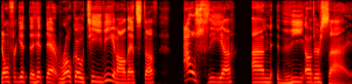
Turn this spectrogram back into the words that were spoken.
Don't forget to hit that Roku TV and all that stuff. I'll see ya on the other side.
